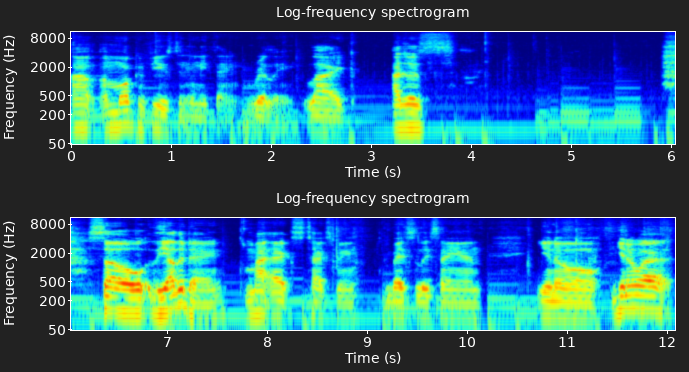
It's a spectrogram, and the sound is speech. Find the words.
I'm more confused than anything, really. Like, I just. So the other day, my ex texted me basically saying, you know, you know what?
